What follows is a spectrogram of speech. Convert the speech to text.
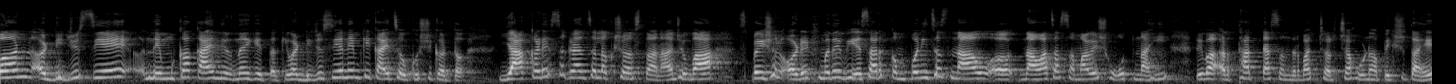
पण डी जी सी ए नेमका काय निर्णय घेतं किंवा डी जी सी ए नेमकी काय चौकशी करतं याकडे सगळ्यांचं लक्ष असताना जेव्हा स्पेशल ऑडिटमध्ये व्ही एस आर कंपनीचंच नाव नावाचा समावेश होत नाही तेव्हा अर्थात त्या संदर्भात चर्चा होणं अपेक्षित आहे.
